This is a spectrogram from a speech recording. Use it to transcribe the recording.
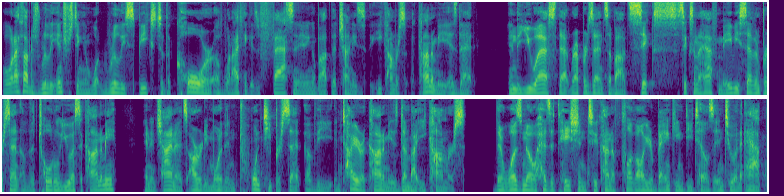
But what I thought is really interesting and what really speaks to the core of what I think is fascinating about the Chinese e commerce economy is that in the US, that represents about six, six and a half, maybe 7% of the total US economy. And in China, it's already more than 20% of the entire economy is done by e commerce. There was no hesitation to kind of plug all your banking details into an app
